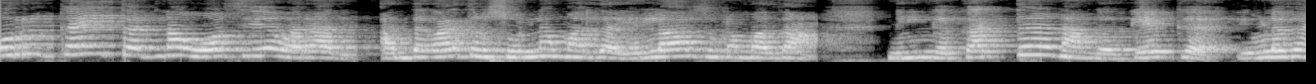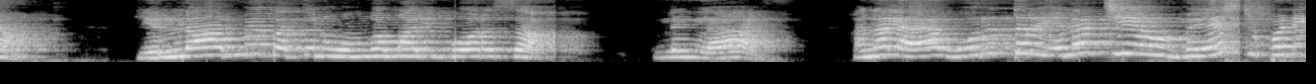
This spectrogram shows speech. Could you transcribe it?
ஒரு கை தட்டினா ஓசையே வராது. அந்த காலத்தில் சொன்ன மாதிரி தான் எல்லாரும் சொன்ன மாதிரி தான் நீங்கள் கத்த நாங்கள் கேட்க. இவ்வளோதான் எல்லாருமே கத்தணும் உங்க மாதிரி கோரஸா இல்லைங்களா? அதனால ஒருத்தர் எனர்ஜியை வேஸ்ட் பண்ணி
